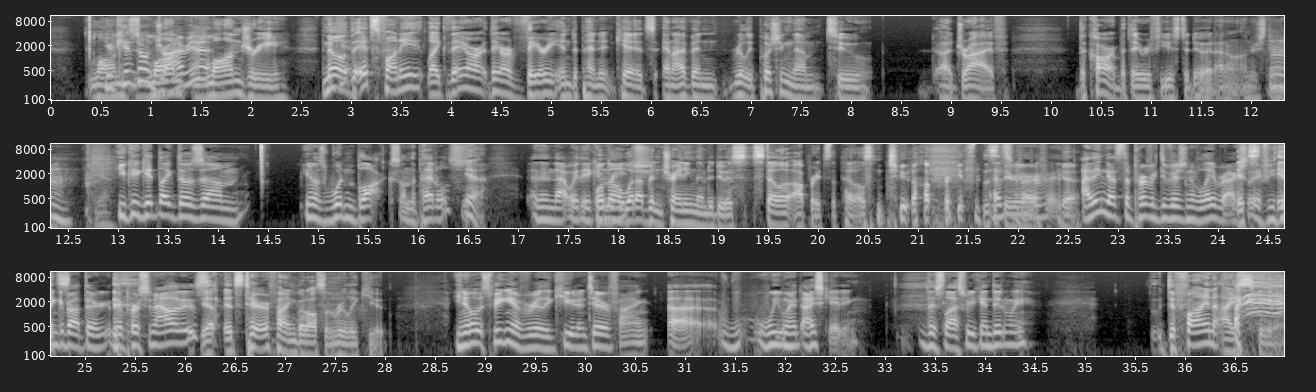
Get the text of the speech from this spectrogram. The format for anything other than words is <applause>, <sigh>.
laun- kids don't drive yet? laundry. No, th- it's funny. Like they are they are very independent kids, and I've been really pushing them to uh, drive the car, but they refuse to do it. I don't understand. Hmm. You could get like those, um, you know, those wooden blocks on the pedals. Yeah. and then that way they can. Well, no. What. I've been training them to do is Stella operates the pedals and <laughs> Jude operates the That's steering. wheel. perfect. Yeah. I think that's the perfect division of labor. Actually, It's- if you think it's- about their their <laughs> personalities. Yeah, it's terrifying, but also really cute. You know, speaking of really cute and terrifying, uh, we went ice skating this last weekend, didn't we? Define ice skating. <laughs>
